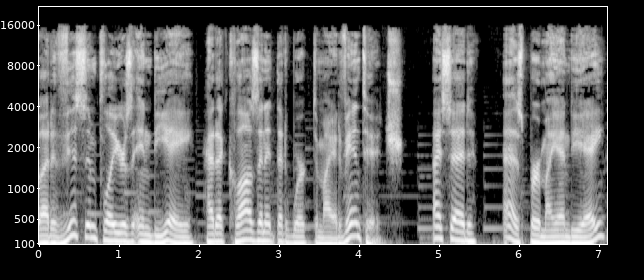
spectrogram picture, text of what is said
but this employer's NDA had a clause in it that worked to my advantage. I said, as per my NDA,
